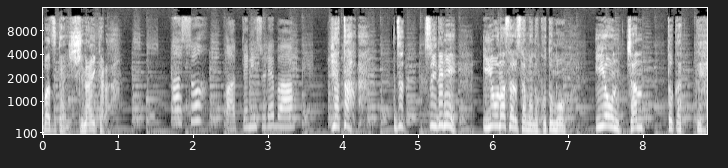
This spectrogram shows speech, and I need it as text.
葉遣いしないから。あそう。勝手にすれば。やった！つついでにイオナサル様のこともイオンちゃんとかって。はい。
